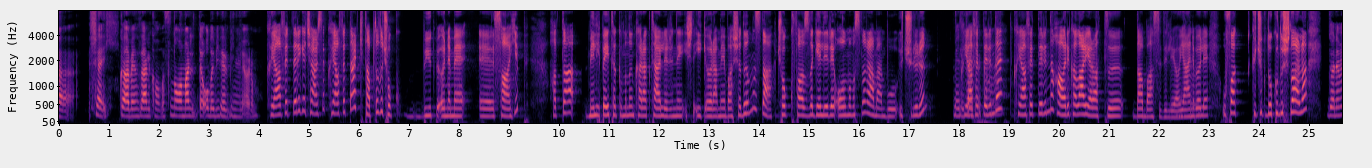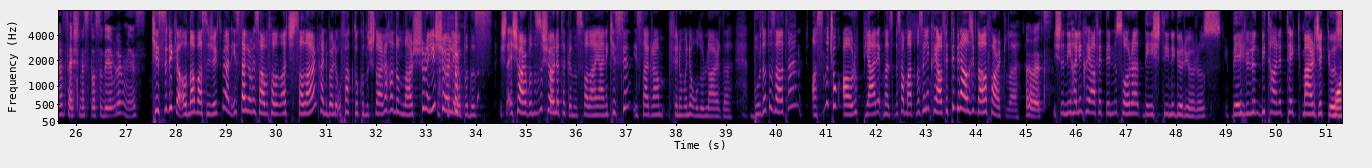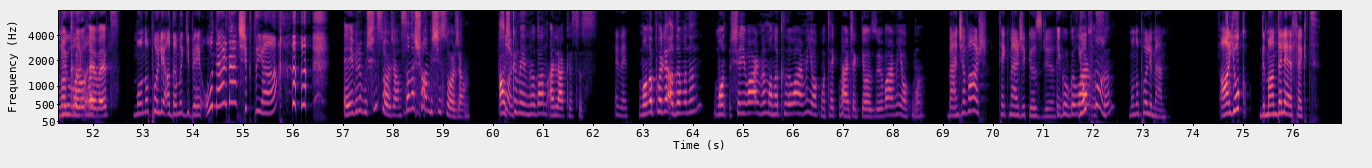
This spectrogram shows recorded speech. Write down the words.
şey bu kadar benzerlik olması normalde olabilir bilmiyorum. Kıyafetlere geçersek kıyafetler kitapta da çok büyük bir öneme e, sahip. Hatta Melih Bey takımının karakterlerini işte ilk öğrenmeye başladığımızda çok fazla geliri olmamasına rağmen bu üçlünün Melih kıyafetlerinde kıyafetlerinde harikalar yarattığından bahsediliyor. Yani böyle ufak küçük dokunuşlarla Dönemin fashionistası diyebilir miyiz? kesinlikle ondan bahsedecektim. Yani Instagram hesabı falan açsalar hani böyle ufak dokunuşlarla hanımlar şurayı şöyle yapınız. İşte eşarbınızı şöyle takınız falan yani kesin Instagram fenomeni olurlardı. Burada da zaten aslında çok Avrupa yani mes- mesela Matmazel'in kıyafeti birazcık daha farklı. Evet. İşte Nihal'in kıyafetlerinin sonra değiştiğini görüyoruz. Behlül'ün bir tane tek mercek gözlüğü Monocle var. evet. Monopoly adamı gibi. O nereden çıktı ya? Evri bir şey soracağım. Sana şu an bir şey soracağım. Sor. Aşkı Memnu'dan alakasız. Evet. Monopoly adamının mon- şeyi var mı? Monokılı var mı? Yok mu? Tek mercek gözlüğü var mı? Yok mu? Bence var. Tek mercek gözlüğü. Bir Google var Yok mu? mısın? Monopoly Man. Aa yok. The Mandela Effect.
